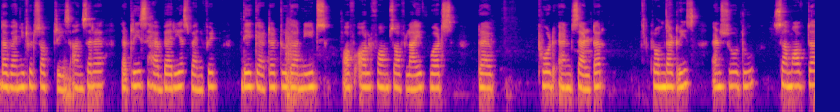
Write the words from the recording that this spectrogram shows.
the benefits of trees. Answer the trees have various benefits. They cater to the needs of all forms of life. Birds, food and shelter from the trees. And so do some of the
